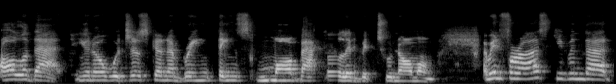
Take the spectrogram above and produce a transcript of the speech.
all of that you know we're just to bring things more back a little bit to normal. I mean for us given that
